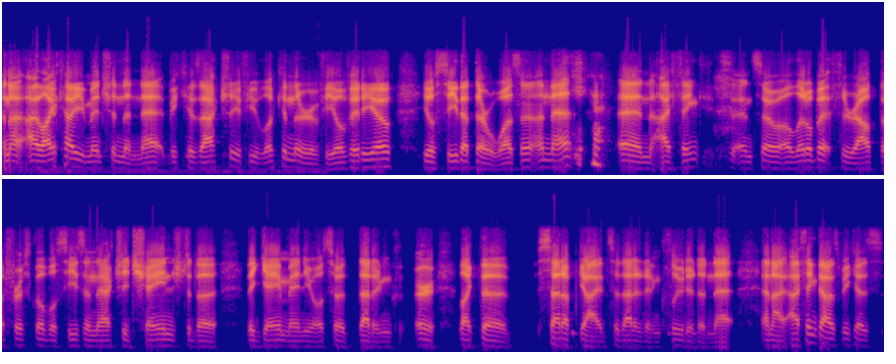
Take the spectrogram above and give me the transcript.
And I, I, like how you mentioned the net because actually, if you look in the reveal video, you'll see that there wasn't a net. Yeah. And I think, and so a little bit throughout the first global season, they actually changed the the game manual so that it, or like the setup guide so that it included a net. And I, I think that was because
